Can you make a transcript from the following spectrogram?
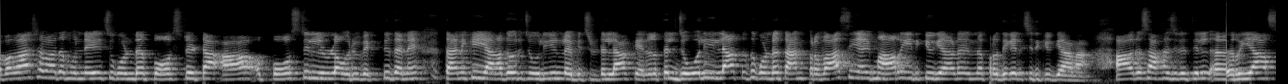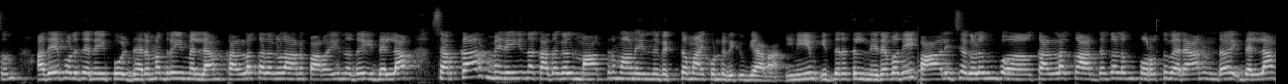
അവകാശവാദം ഉന്നയിച്ചുകൊണ്ട് പോസ്റ്റ് ഇട്ട ആ പോസ്റ്റിലുള്ള ഒരു വ്യക്തി തന്നെ തനിക്ക് യാതൊരു ജോലിയും ലഭിച്ചിട്ടില്ല. കേരളത്തിൽ ജോലി ഇല്ലാത്തത് കൊണ്ട് താൻ പ്രവാസിയായി മാറിയിരിക്കുകയാണ് എന്ന് പ്രതികരിച്ചിരിക്കുകയാണ്. ആ ഒരു സാഹചര്യത്തിൽ റിയാസും അതേപോലെ തന്നെ ഇപ്പോൾ ധനമന്ത്രിയും എല്ലാം കള്ളക്കഥകളാണ് പറയുന്നത്. ഇതെല്ലാം സർക്കാർ മെനയുന്ന കഥകൾ മാത്രമാണ് എന്ന് വ്യക്തമായിക്കൊണ്ടിരിക്കുകയാണ് ഇനിയും ഇത്തരത്തിൽ നിരവധി പാളിച്ചകളും കള്ളക്കഥകളും പുറത്തു വരാനുണ്ട്. ഇതെല്ലാം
